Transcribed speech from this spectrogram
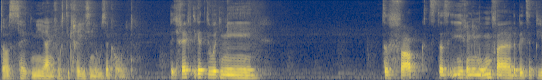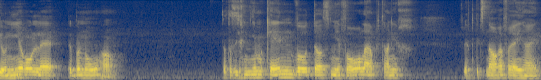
das hat mich eigentlich aus der Krise herausgeholt. Bekräftigen tut mich der Fakt, dass ich in meinem Umfeld ein bisschen Pionierrolle übernommen habe. Durch dass ich niemanden kenne, der das mir vorlebt, habe ich vielleicht ein bisschen Narrenfreiheit,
